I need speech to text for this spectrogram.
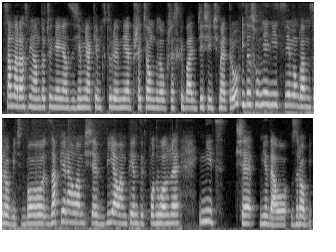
Sama raz miałam do czynienia z ziemniakiem, który mnie przeciągnął przez chyba 10 metrów i dosłownie nic nie mogłam zrobić, bo zapierałam się, wbijałam pięty w podłoże, nic się nie dało zrobić.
